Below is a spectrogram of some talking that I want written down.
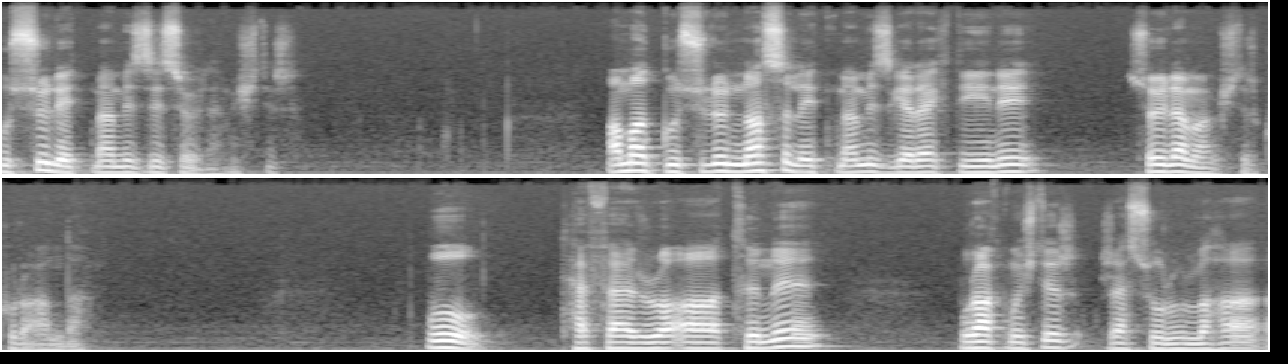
gusül etmemizi söylemiştir. Ama gusülü nasıl etmemiz gerektiğini söylememiştir Kur'an'da. Bu teferruatını bırakmıştır Resulullah'a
